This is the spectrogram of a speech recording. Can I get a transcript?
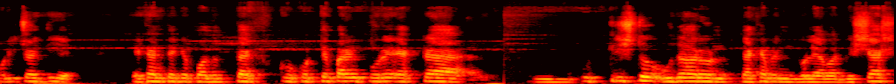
পরিচয় দিয়ে এখান থেকে পদত্যাগ করতে পারেন পুরো একটা উৎকৃষ্ট উদাহরণ দেখাবেন বলে আমার বিশ্বাস।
